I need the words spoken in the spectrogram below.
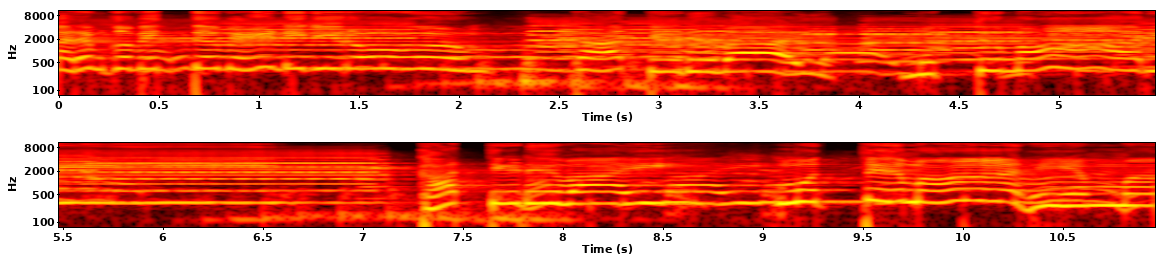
கரம் குவித்து வேண்டுகிறோம். காத்திடுவாய் முத்து மாறி. காத்திடுவாய் முத்து மாரியம்மா மாரியம்மா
